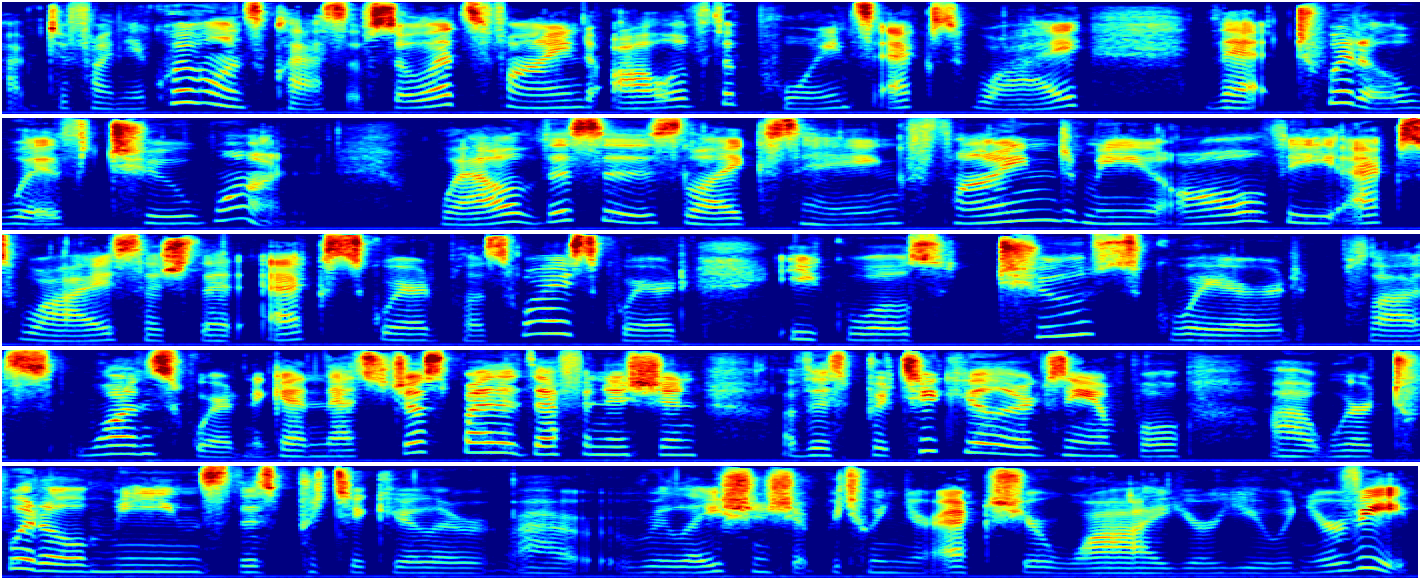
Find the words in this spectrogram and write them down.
uh, to find the equivalence class of. So let's find all of the points x y that twiddle with 2 1 well, this is like saying find me all the xy such that x squared plus y squared equals 2 squared plus 1 squared. And again, that's just by the definition of this particular example uh, where twiddle means this particular uh, relationship between your x, your y, your u, and your v.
